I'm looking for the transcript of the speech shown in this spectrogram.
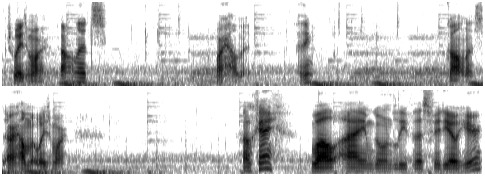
Which weighs more? Gauntlets or helmet? I think gauntlets or helmet weighs more. Okay. Well, I am going to leave this video here.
